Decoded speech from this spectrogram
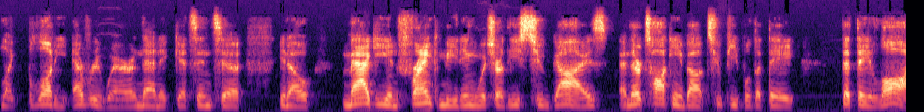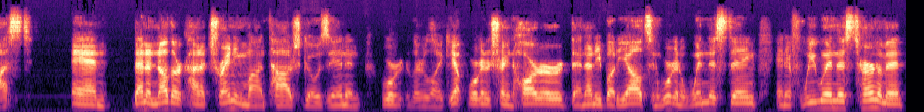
like bloody everywhere, and then it gets into, you know, Maggie and Frank meeting, which are these two guys, and they're talking about two people that they that they lost, and then another kind of training montage goes in and we're they're like yep we're going to train harder than anybody else and we're going to win this thing. And if we win this tournament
